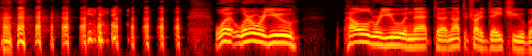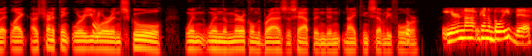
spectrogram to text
Where, where were you? How old were you in that? Uh, not to try to date you, but like I was trying to think where you were in school when when the miracle in the Brazos happened in 1974. You're not going to believe this,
